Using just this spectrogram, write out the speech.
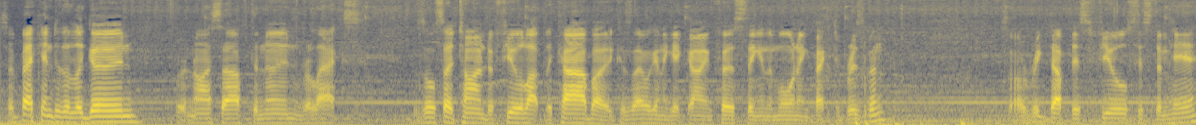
So back into the lagoon for a nice afternoon, relax. There's also time to fuel up the Cabo because they were going to get going first thing in the morning back to Brisbane. So I rigged up this fuel system here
